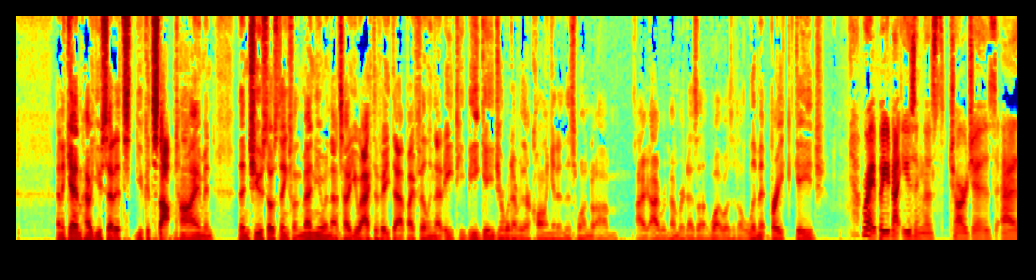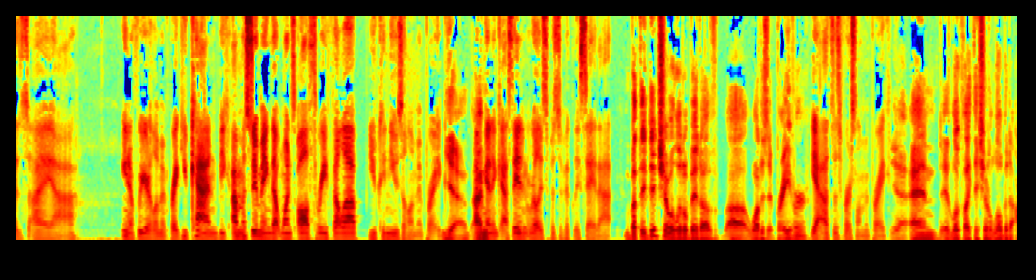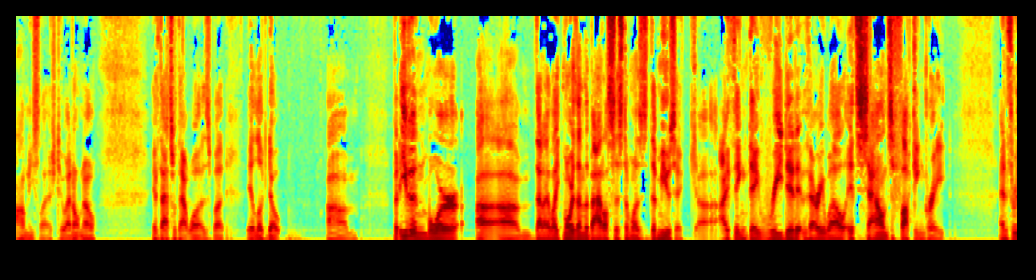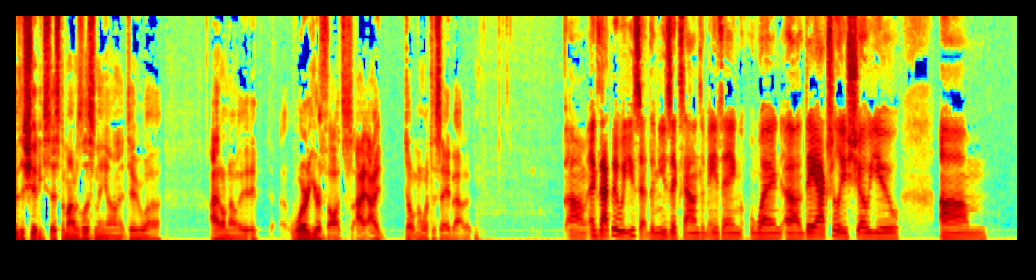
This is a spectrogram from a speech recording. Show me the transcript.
And again, how you said it's you could stop time and then choose those things from the menu, and that's how you activate that by filling that ATB gauge or whatever they're calling it in this one. Um, I, I remember it as a what was it a limit break gauge? Right, but you're not using those charges as a, uh, you know, for your limit break. You can. Be, I'm assuming that once all three fill up, you can use a limit break. Yeah, I'm, I'm- going to guess. They didn't really specifically say that. But they did show a little bit of uh, what is it, Braver? Yeah, that's his first limit break. Yeah, and it looked like they showed a little bit of Omni Slash too. I don't know if that's what that was, but it looked dope. Um, but even more uh, um, that I liked more than the battle system was the music. Uh, I think they redid it very well. It sounds fucking great. And through the shitty system I was listening on it to, uh, I don't know. It, it, what are your thoughts? I, I don't know what to say about it. um, exactly what you said. The music sounds amazing when uh, they actually show you um,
